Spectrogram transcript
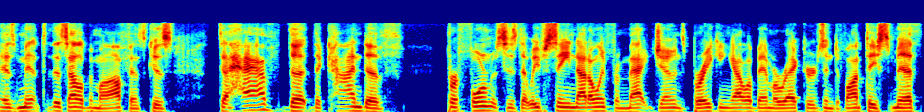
has meant to this Alabama offense because to have the the kind of performances that we've seen not only from Mac Jones breaking Alabama records and DeVonta Smith,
